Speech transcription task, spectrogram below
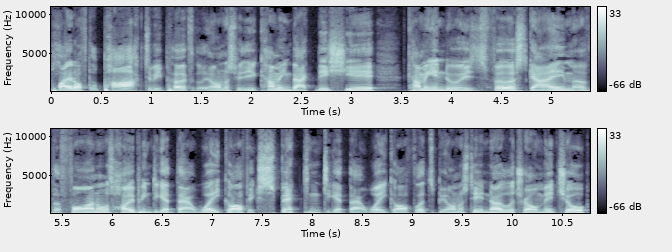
played off the park, to be perfectly honest with you. Coming back this year, coming into his first game of the finals, hoping to get that week off, expecting to get that week off. Let's be honest here, no Latrell Mitchell.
